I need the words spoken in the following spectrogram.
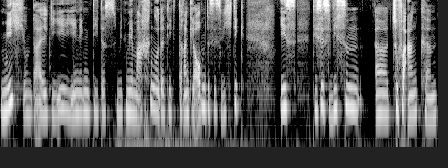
mich und all diejenigen, die das mit mir machen oder die daran glauben, dass es wichtig ist, dieses Wissen äh, zu verankern.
